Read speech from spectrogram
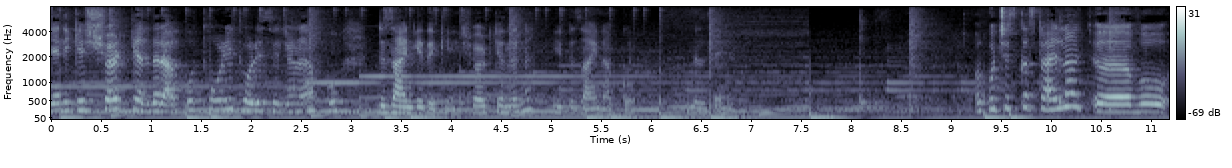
यानी कि शर्ट के अंदर आपको थोड़ी थोड़ी से जो है आपको डिज़ाइन ये देखें शर्ट के अंदर ना ये डिज़ाइन आपको मिलते हैं। और कुछ इसका स्टाइल ना वो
